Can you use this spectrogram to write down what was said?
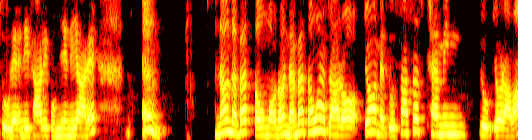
ဆိုတဲ့အနေအထားလေးကိုမြင်နေရတယ်နောက်နံပါတ်3ပေါ့နော်နံပါတ်3ကကြတော့ပြောရမယ်ဆို success coming လို့ပြောတာပါ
